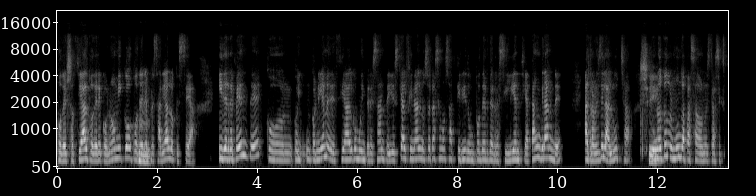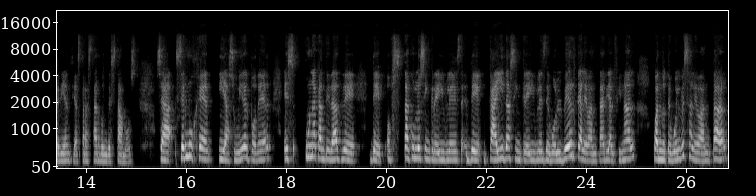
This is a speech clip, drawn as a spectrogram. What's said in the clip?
poder social, poder económico, poder empresarial, lo que sea. Y de repente con, con, ella me decía algo muy interesante y es que al final nosotras hemos adquirido un poder de resiliencia tan grande a través de la lucha que no todo el mundo ha pasado nuestras experiencias para estar donde estamos. O sea, ser mujer y asumir el poder es una cantidad de, de obstáculos increíbles, de caídas increíbles, de volverte a levantar y al final cuando te vuelves a levantar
